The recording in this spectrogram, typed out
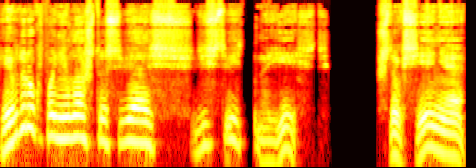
И вдруг поняла, что связь действительно есть, что Ксения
